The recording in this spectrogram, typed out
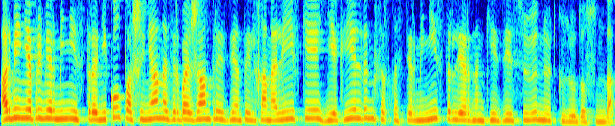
Армения премьер-министрі Никол Пашинян Азербайжан президенті Ильхам Әлиевке екі елдің сыртқы істер министрлерінің кездесуін өткізуді ұсынды.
